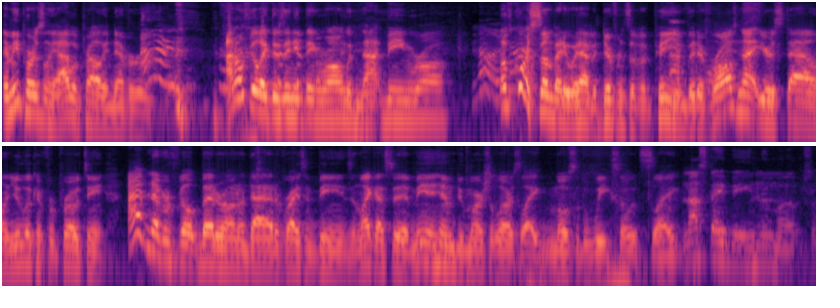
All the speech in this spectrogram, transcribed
and me personally, I would probably never. I don't feel like there's anything wrong with not being raw. No. Of course, somebody would have a difference of opinion, Of but if course. raw's not your style and you're looking for protein, I've never felt better on a diet of rice and beans. And like I said, me and him do martial arts like most of the week, so it's like Not I stay beating them up. So,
